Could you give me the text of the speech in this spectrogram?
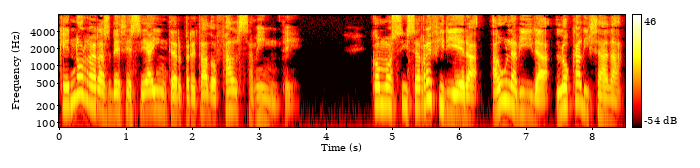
que no raras veces se ha interpretado falsamente, como si se refiriera a una vida localizada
